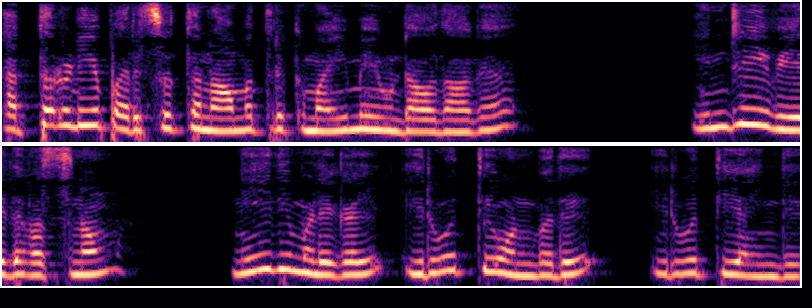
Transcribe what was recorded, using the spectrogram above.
கத்தருடைய பரிசுத்த நாமத்திற்கு மகிமை உண்டாவதாக. இன்றைய வேத வசனம் நீதிமொழிகள் இருபத்தி ஒன்பது இருபத்தி ஐந்து.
